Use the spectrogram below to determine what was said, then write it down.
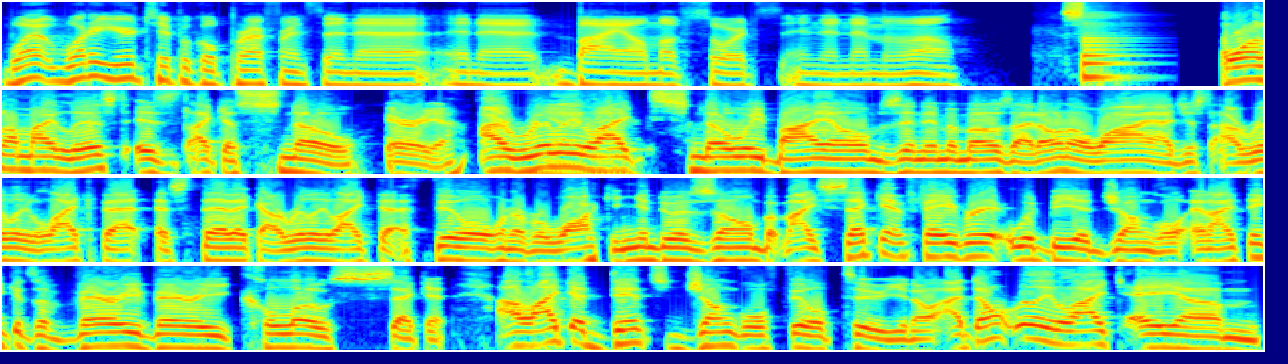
What What are your typical preference in a in a biome of sorts in an MMO? So one on my list is like a snow area. I really Yeah. like snowy biomes in MMOs. I don't know why. I just I really like that aesthetic. I really like that feel whenever walking into a zone. But my second favorite would be a jungle, and I think it's a very very close second. I like a dense jungle feel too. You know, I don't really like a um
